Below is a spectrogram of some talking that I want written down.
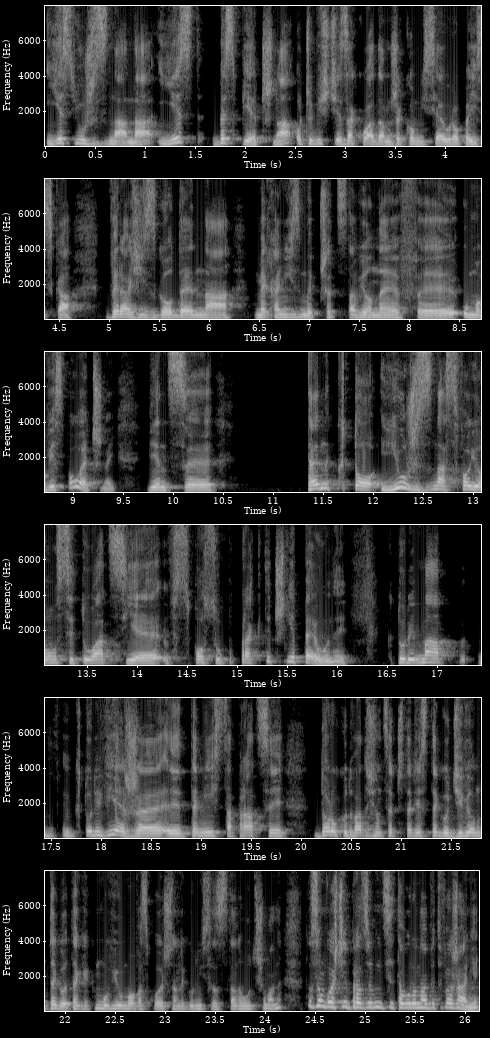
jest już znana, jest bezpieczna. Oczywiście zakładam, że Komisja Europejska wyrazi zgodę na mechanizmy przedstawione w y, umowie społecznej. Więc y, ten, kto już zna swoją sytuację w sposób praktycznie pełny, który, ma, który wie, że y, te miejsca pracy do roku 2049, tak jak mówi umowa społeczna górnictwa, zostaną utrzymane, to są właśnie pracownicy Taurona Wytwarzanie.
